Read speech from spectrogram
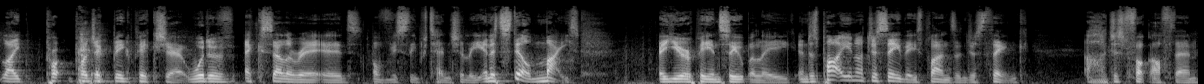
like pro- project big picture would have accelerated, obviously potentially, and it still might, a European Super League? And does part of you not just see these plans and just think, oh, just fuck off then,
